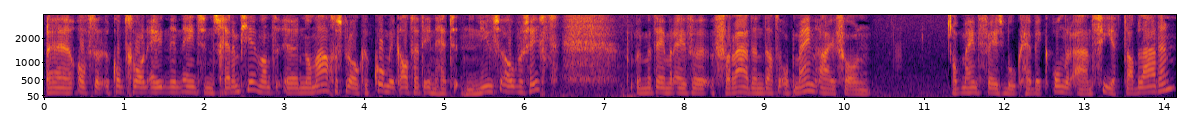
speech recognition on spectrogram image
Uh, of er komt gewoon een, ineens een schermpje. Want uh, normaal gesproken kom ik altijd in het nieuwsoverzicht. Meteen maar even verraden dat op mijn iPhone, op mijn Facebook heb ik onderaan vier tabbladen.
